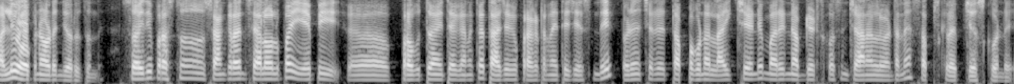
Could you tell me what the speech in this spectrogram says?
మళ్ళీ ఓపెన్ అవ్వడం జరుగుతుంది. సో ఇది ప్రస్తుతం సంక్రాంతి సెలవులపై ఏపీ ప్రభుత్వం అయితే కనుక తాజాగా ప్రకటన అయితే చేసింది. వీడియో తప్పకుండా లైక్ చేయండి. మరిన్ని అప్డేట్స్ కోసం ఛానల్ వెంటనే సబ్స్క్రైబ్ చేసుకోండి.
